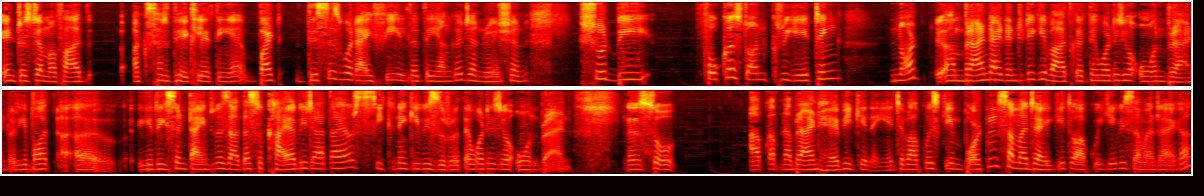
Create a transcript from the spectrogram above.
इंटरेस्ट या मफाद अक्सर देख लेती हैं but this is what I feel that the younger generation should be focused on creating not हम ब्रांड आइडेंटिटी की बात करते हैं what is your own brand और ये बहुत ये रिसेंट टाइम्स में ज़्यादा सुखाया भी जाता है और सीखने की भी ज़रूरत है what is your own brand so आपका अपना ब्रांड है भी कि नहीं है? जब आपको इसकी इंपॉर्टेंस समझ आएगी तो आपको ये भी समझ आएगा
